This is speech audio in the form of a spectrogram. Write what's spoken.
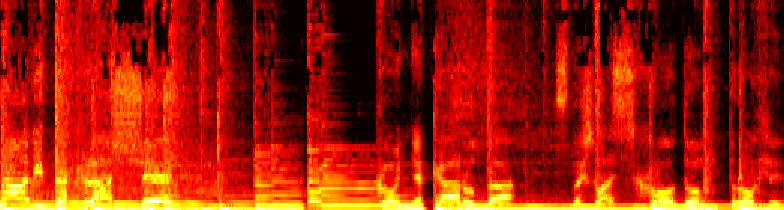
навіть на краще. Коняка руда знайшлась ходом трохи.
